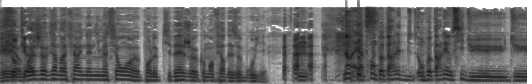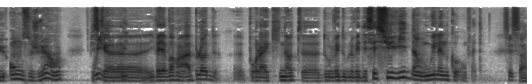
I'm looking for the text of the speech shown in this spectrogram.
Et Donc, euh, euh, moi, je viendrais faire une animation euh, pour le petit déj, euh, comment faire des œufs brouillés. Mm. Non, et après on peut parler, de- on peut parler aussi du du 11 juin, hein, puisque Oui, euh, il va y avoir un upload euh, pour la keynote euh, WWDC suivi d'un Will Co en fait. C'est ça.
